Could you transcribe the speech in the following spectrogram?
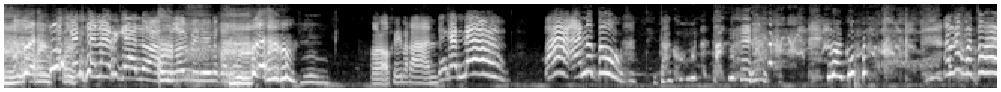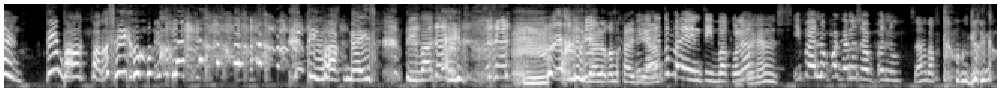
Ang ganda na regalo ah. Ang pinino ka na. Ah, okay, nakaan. Ang ganda! Ah, ano to? Tago mo na. Tago mo na. Ano ba to? ah? Tibak para sa iyo. Tibak guys. Tibak guys. Regalo ko sa Ay, kanya. ganito pala yung tibak, wala? Yes. Eh, paano pag ano sa, ano? Sa harap to. Gago.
